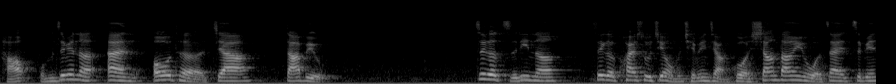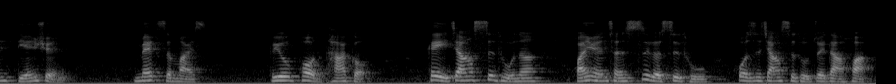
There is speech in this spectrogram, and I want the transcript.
好，我们这边呢按 Alt 加 W 这个指令呢，这个快速键我们前面讲过，相当于我在这边点选 Maximize Viewport Toggle，可以将视图呢还原成四个视图，或者是将视图最大化。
